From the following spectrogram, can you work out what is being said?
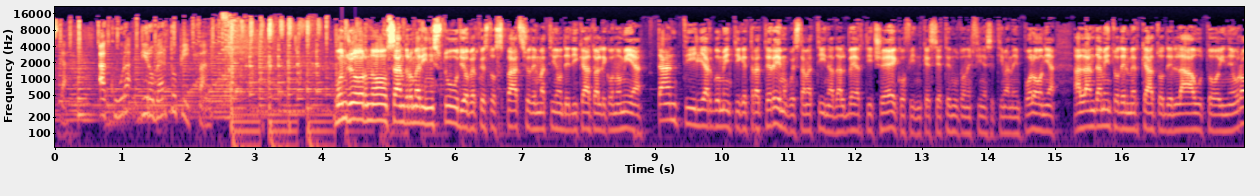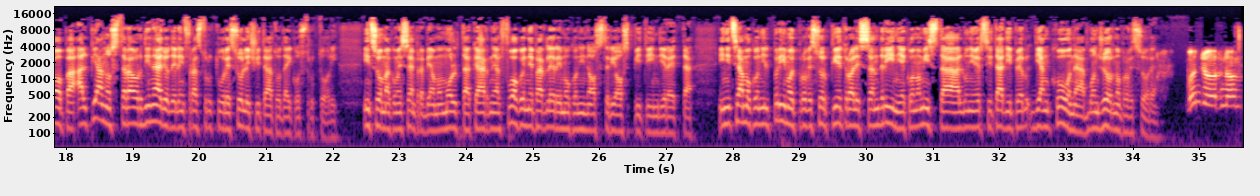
tasca, a cura di Roberto Pippan. Buongiorno, Sandro Marini studio per questo spazio del mattino dedicato all'economia. Tanti gli argomenti che tratteremo questa mattina dal vertice Ecofin che si è tenuto nel fine settimana in Polonia, all'andamento del mercato dell'auto in Europa, al piano straordinario delle infrastrutture sollecitato dai costruttori. Insomma, come sempre abbiamo molta carne al fuoco e ne parleremo con i nostri ospiti in diretta. Iniziamo con il primo, il professor Pietro Alessandrini, economista all'Università di, per- di Ancona. Buongiorno professore. Buongiorno.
